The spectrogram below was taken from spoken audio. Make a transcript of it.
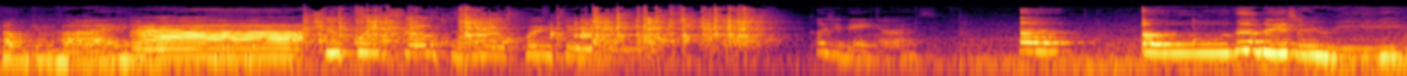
Pumpkin pie. Ah. Two point soap, zero point eight. Close your dang eyes. Uh, oh, the misery.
